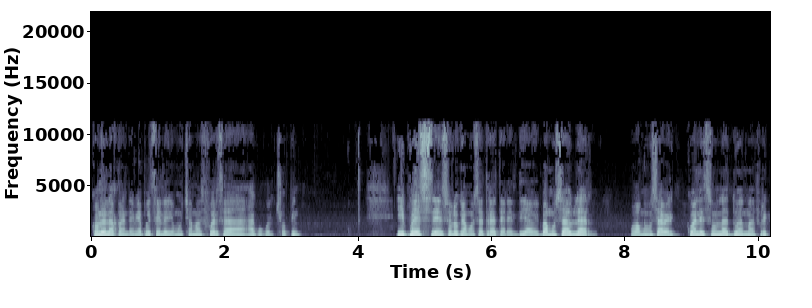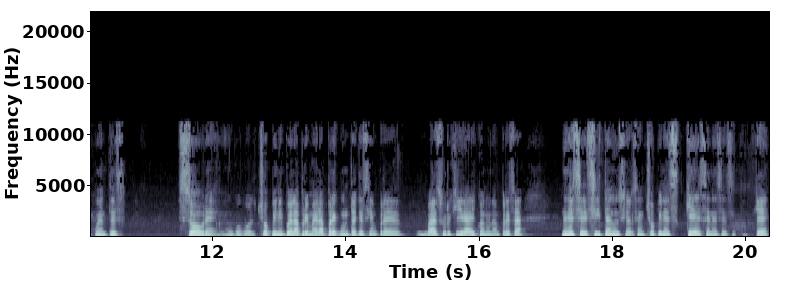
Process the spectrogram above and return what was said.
con lo de la pandemia, pues se le dio mucha más fuerza a Google Shopping. Y pues eso es lo que vamos a tratar el día de hoy. Vamos a hablar o vamos a ver cuáles son las dudas más frecuentes sobre Google Shopping. Y pues la primera pregunta que siempre va a surgir ahí cuando una empresa necesita anunciarse en Shopping es qué se necesita, qué,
